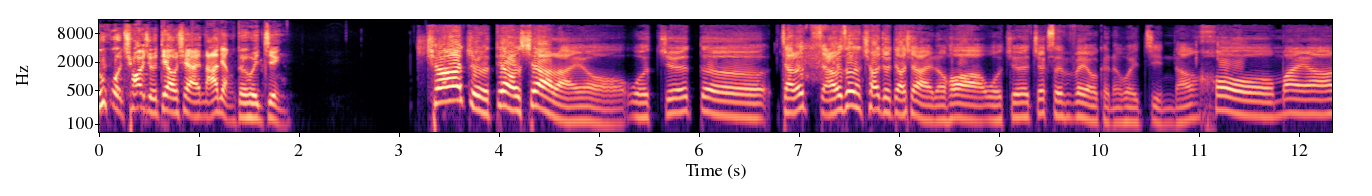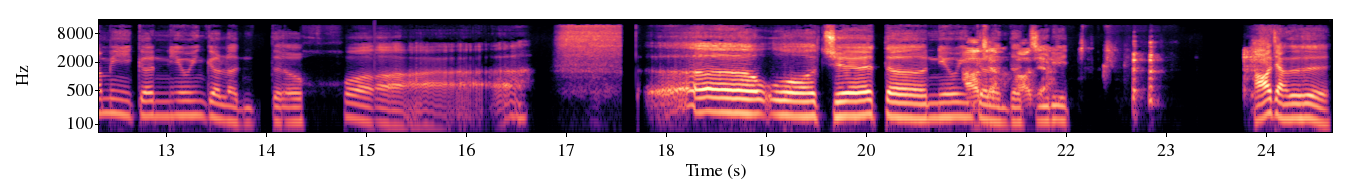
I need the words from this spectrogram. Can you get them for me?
如果 Charger 掉下来，哪两队会进？Charger 掉下来哦，我觉得，假如假如真的 Charger 掉下来的话，我觉得 Jacksonville 可能会进，然后迈阿密跟 New England 的话，呃，我觉得 New England 的几率，好好讲是不是？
